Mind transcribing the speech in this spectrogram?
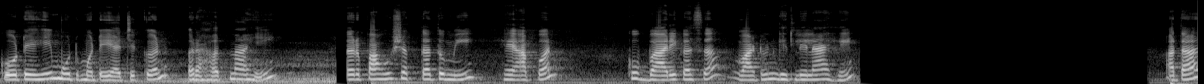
कोठेही मोठमोठे याचे कण राहत नाही. तर पाहू शकता तुम्ही हे आपण खूप बारीक असं वाटून घेतलेलं आहे. आता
